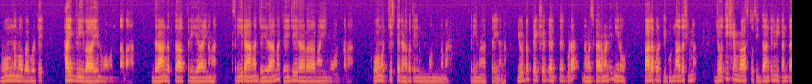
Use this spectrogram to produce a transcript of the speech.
ఓం నమో భగవతే హైగ్రీవాయ నమో నమ. ద్రాన్ దత్తాత్రేయాయ నమ. శ్రీరామ జయరామ జయ జయ రామ రామాయ నమో నమ. ఓం ఉచ్చిష్ట గణపతి నమో నమ. శ్రీమాత్రే నమ. యూట్యూబ్ ప్రేక్షకులకు కూడా నమస్కారం అండి. నేను పాలపర్తి గురునాథ శర్మ జ్యోతిష్యం వాస్తు సిద్ధాంతిని మీకంతా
